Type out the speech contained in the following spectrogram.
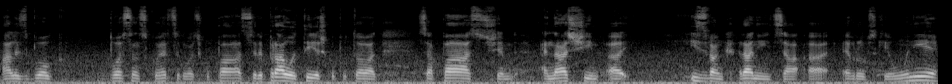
ali zbog bosansko-hercegovačkog pasa, jer je pravo teško putovati sa pasućem našim izvan granica Evropske unije.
